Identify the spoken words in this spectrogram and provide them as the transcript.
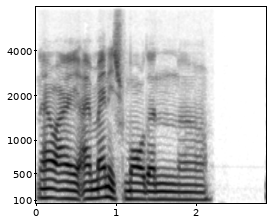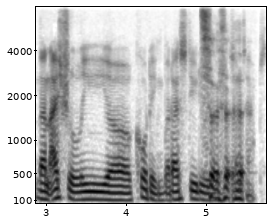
Now I, I manage more than uh, than actually uh, coding, but I still do it sometimes.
